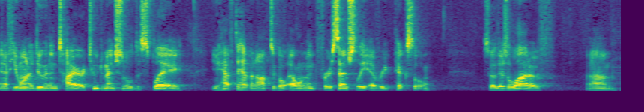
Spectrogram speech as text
And if you want to do an entire two-dimensional display, you have to have an optical element for essentially every pixel. So there's a lot of um,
